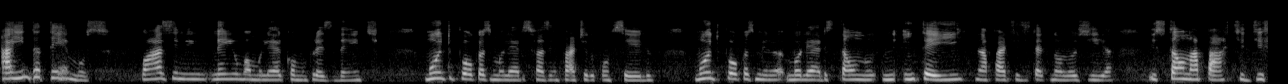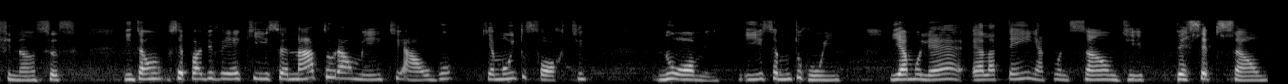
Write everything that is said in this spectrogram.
ainda temos quase nenhuma mulher como presidente. Muito poucas mulheres fazem parte do conselho, muito poucas mulheres estão no, em TI, na parte de tecnologia, estão na parte de finanças. Então, você pode ver que isso é naturalmente algo que é muito forte no homem, e isso é muito ruim. E a mulher, ela tem a condição de percepção.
